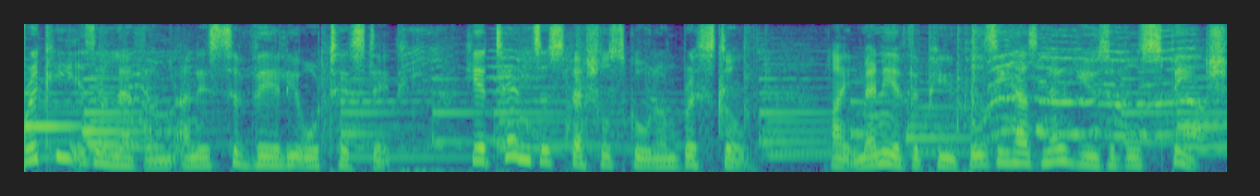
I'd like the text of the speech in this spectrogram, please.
Ricky is 11 and is severely autistic. He attends a special school in Bristol. Like many of the pupils, he has no usable speech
